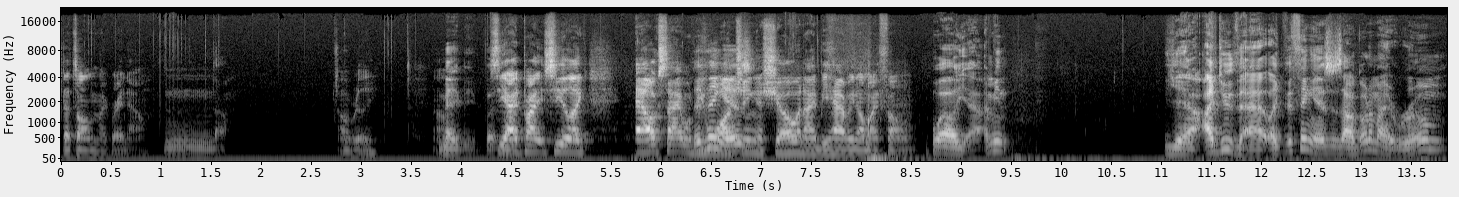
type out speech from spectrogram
That's on like right now. Mm, No, Oh really? maybe. But See, no. I'd probably see like Alex and I would The be thing is- watching a show and I'd be having it on my phone. Well, yeah. I mean, yeah, I do that. Like the thing is, is I'll go to my room.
